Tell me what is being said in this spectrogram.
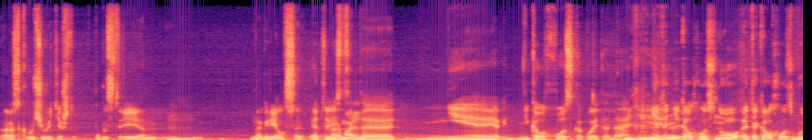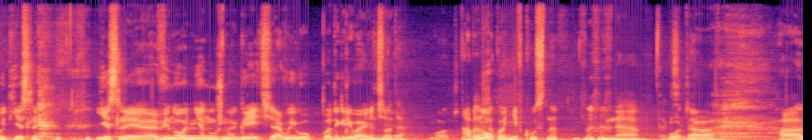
раскручиваете, чтобы побыстрее м, нагрелся. Это То нормально. Это не, не колхоз какой-то, да? Нет, это не колхоз, но это колхоз будет, если, если вино не нужно греть, а вы его подогреваете. Ну да. Вот. а потом Ну, такое невкусно. Да, так вот, себе. а, а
